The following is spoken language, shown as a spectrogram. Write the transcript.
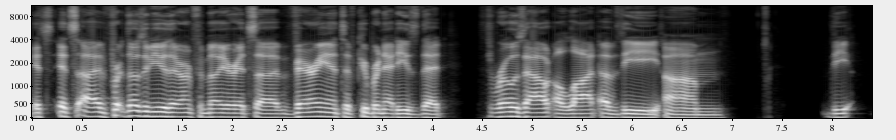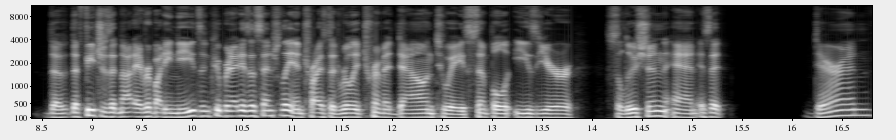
It's it's uh, for those of you that aren't familiar, it's a variant of Kubernetes that throws out a lot of the um, the the the features that not everybody needs in Kubernetes essentially, and tries to really trim it down to a simple, easier solution. And is it Darren?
